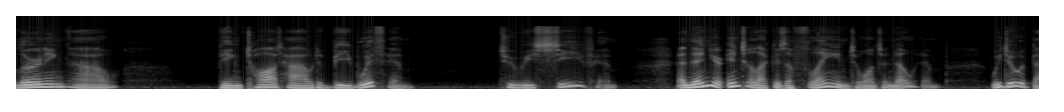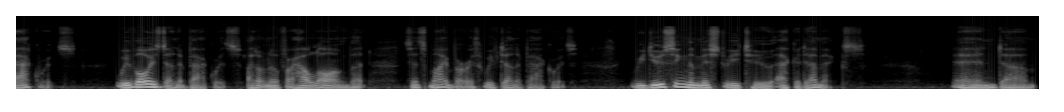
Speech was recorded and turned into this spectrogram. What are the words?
learning how, being taught how to be with Him, to receive Him. And then your intellect is aflame to want to know Him. We do it backwards. We've always done it backwards. I don't know for how long, but since my birth, we've done it backwards. Reducing the mystery to academics. And um,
